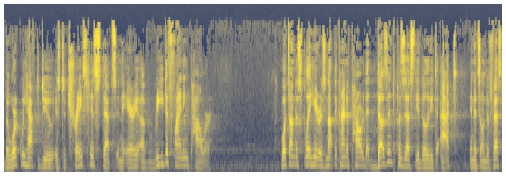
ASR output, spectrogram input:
The work we have to do is to trace his steps in the area of redefining power. What's on display here is not the kind of power that doesn't possess the ability to act in its own defense.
